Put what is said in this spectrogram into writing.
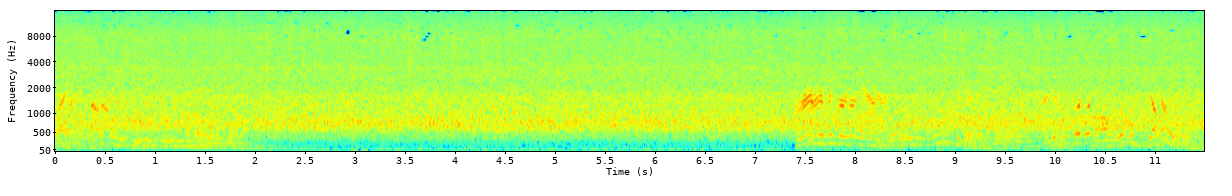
play will continue to today's game. For every first down gained in today's game, a new football will be donated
